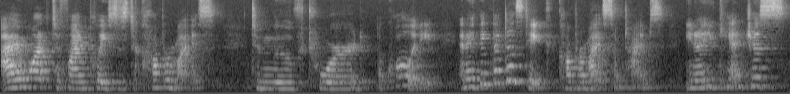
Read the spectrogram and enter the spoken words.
I want to find places to compromise, to move toward equality. And I think that does take compromise sometimes. You know, you can't just,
